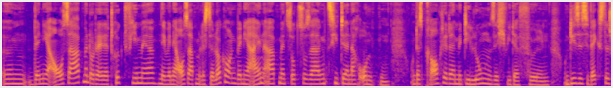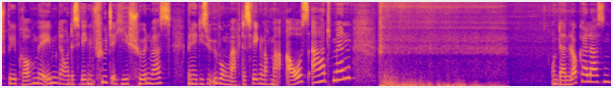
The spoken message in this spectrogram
Ähm, wenn ihr ausatmet oder der drückt vielmehr, nee, wenn ihr ausatmet, lässt er locker und wenn ihr einatmet, sozusagen, zieht er nach unten. Und das braucht ihr, damit die Lungen sich wieder füllen. Und dieses Wechselspiel brauchen wir eben da und deswegen fühlt ihr hier schön was, wenn ihr diese Übung macht. Deswegen nochmal ausatmen und dann locker lassen.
